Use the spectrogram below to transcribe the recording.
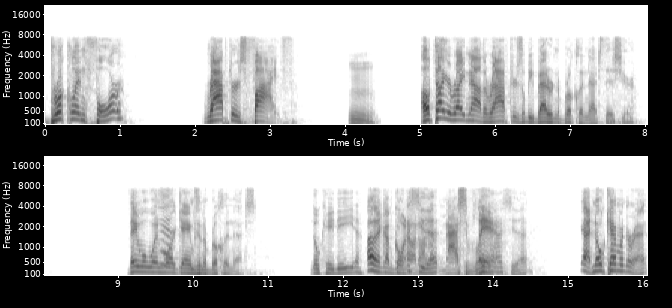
Brooklyn four. Raptors five. Mm. I'll tell you right now, the Raptors will be better than the Brooklyn Nets this year. They will win more games than the Brooklyn Nets. No KD, yeah. I think I'm going I out see on that. a massive Yeah. I see that. Yeah, no Kevin Durant.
